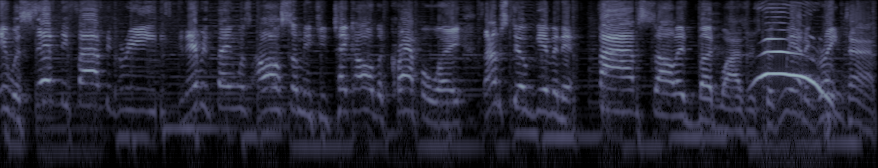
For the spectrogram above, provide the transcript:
it was 75 degrees and everything was awesome if you take all the crap away. So I'm still giving it five solid Budweisers because we had a great time.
